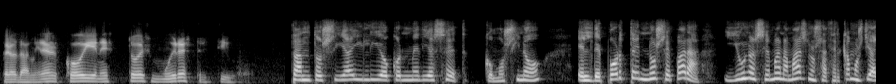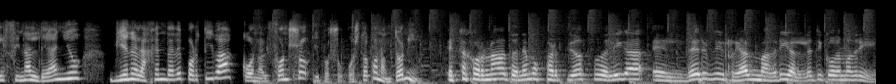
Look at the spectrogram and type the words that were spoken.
pero también el COI en esto es muy restrictivo. Tanto si hay lío con Mediaset como si no, el deporte no se para y una semana más nos acercamos ya al final de año, viene la agenda deportiva con Alfonso y por supuesto con Antonio. Esta jornada tenemos partidazo de liga el Derby Real Madrid Atlético de Madrid.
